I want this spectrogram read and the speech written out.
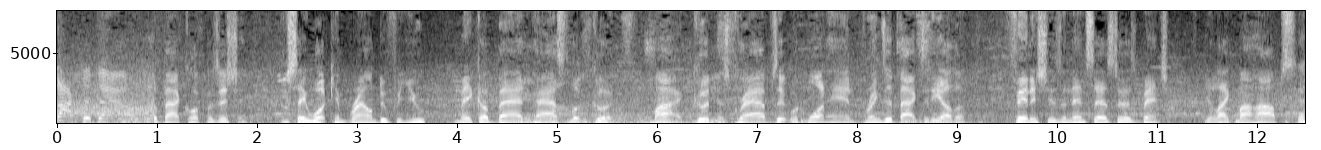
knocked it down. The backcourt position. You say, what can Brown do for you? Make a bad pass look good. My goodness, grabs it with one hand, brings it back to the other, finishes, and then says to his bench, you like my hops? yeah,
